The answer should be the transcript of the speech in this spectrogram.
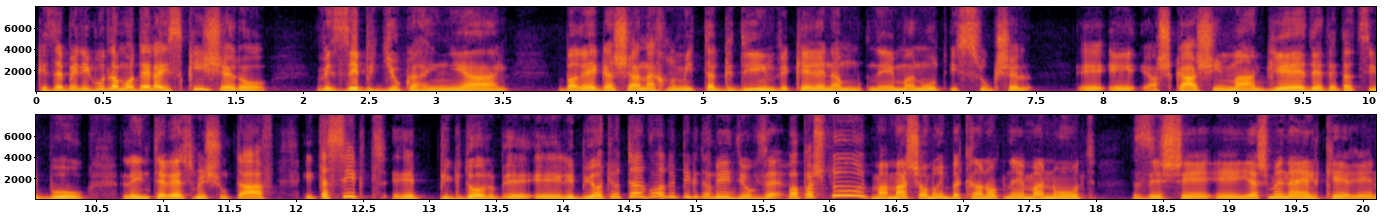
כי זה בניגוד למודל העסקי שלו. וזה בדיוק העניין. ברגע שאנחנו מתאגדים, וקרן הנאמנות היא סוג של אה, אה, השקעה שהיא מאגדת את הציבור לאינטרס משותף, היא תשיג אה, פקדון, אה, אה, ריביות יותר גבוהות בפקדונות. בדיוק, זה... בפשטות. מה, מה שאומרים בקרנות נאמנות, זה שיש מנהל קרן,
